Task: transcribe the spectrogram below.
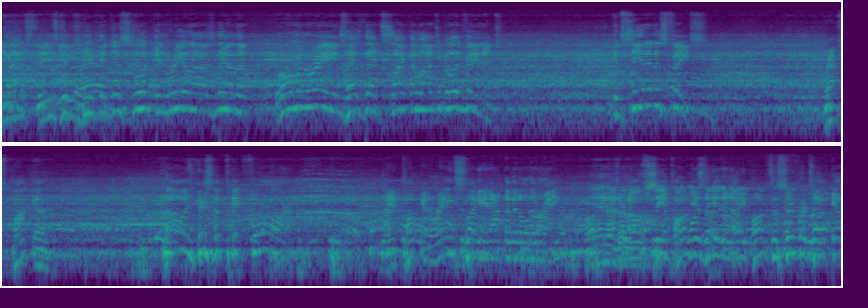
Match these You, you can just look and realize now that Roman Reigns has that psychological advantage. You can see it in his face. Perhaps Punk. Uh... Oh, and here's a big forearm. And Punk and Reigns slugging it out the middle of the ring. And I don't know if CM Punk wants Punk is to a, get it hey, Punk's a super tough guy,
